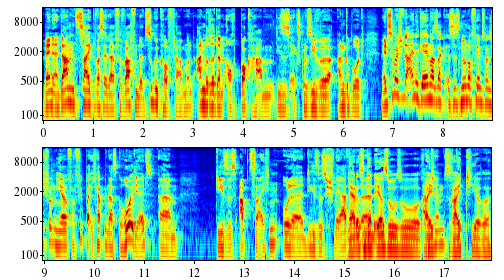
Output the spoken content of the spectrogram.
Wenn er dann zeigt, was er da für Waffen dazu gekauft haben und andere dann auch Bock haben, dieses exklusive Angebot. Wenn jetzt zum Beispiel der eine Gamer sagt, es ist nur noch 24 Stunden hier verfügbar, ich habe mir das geholt jetzt, ähm, dieses Abzeichen oder dieses Schwert. ja, das sind dann eher so, so Reit, Items. Reittiere,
